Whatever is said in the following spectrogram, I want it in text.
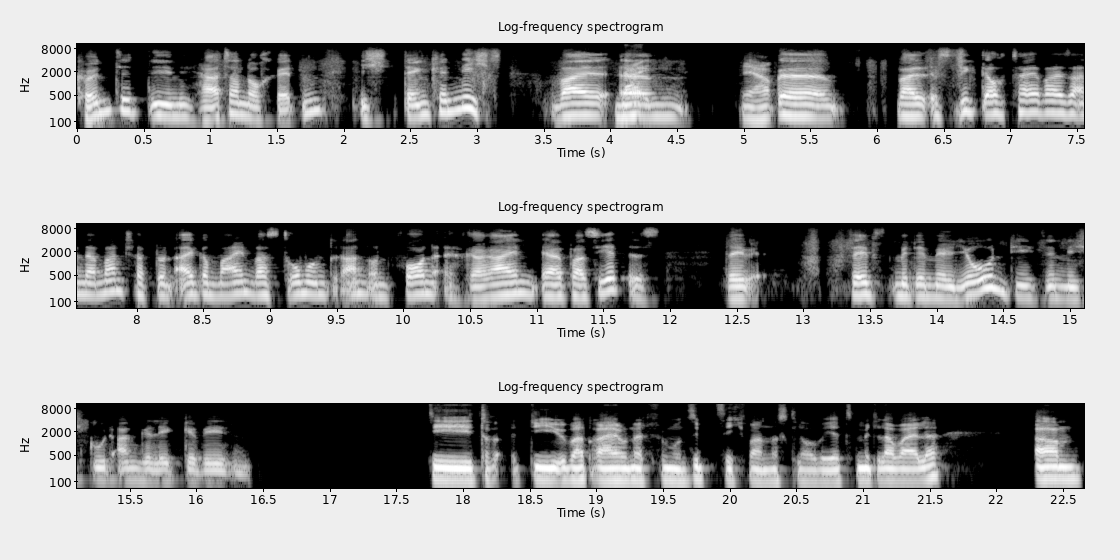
könnte die Hertha noch retten? Ich denke nicht, weil, ähm, ja. Äh, weil es liegt auch teilweise an der Mannschaft und allgemein, was drum und dran und vorne rein äh, passiert ist. Selbst mit den Millionen, die sind nicht gut angelegt gewesen. Die, die über 375 waren das, glaube ich, jetzt mittlerweile. Ähm,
